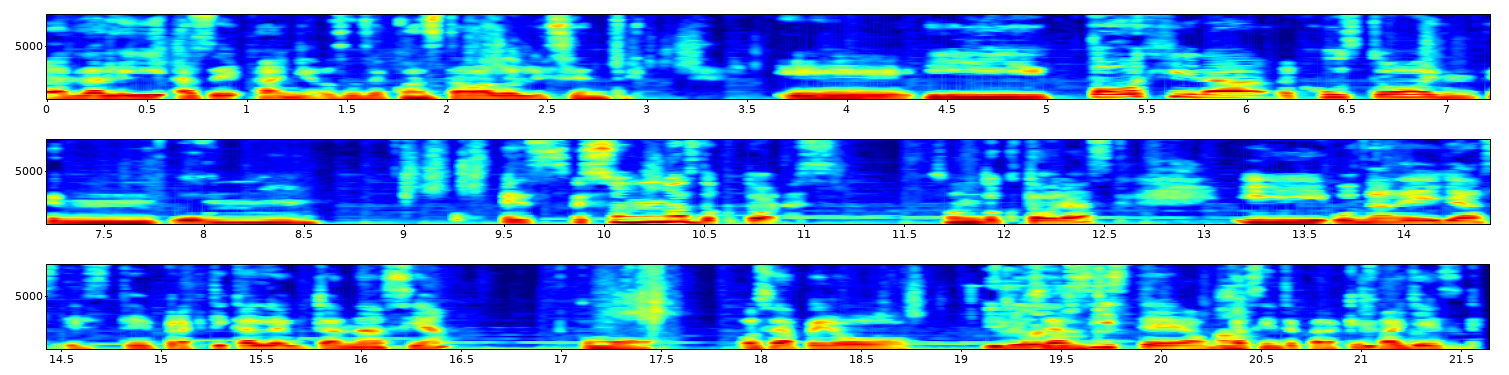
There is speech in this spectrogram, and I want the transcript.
Ah, la leí hace años, o sea, cuando estaba adolescente. Eh, y todo gira justo en, un... son unas doctoras, son doctoras y una de ellas este, practica la eutanasia, como, o sea, pero se asiste a un ah, paciente para que fallezca,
